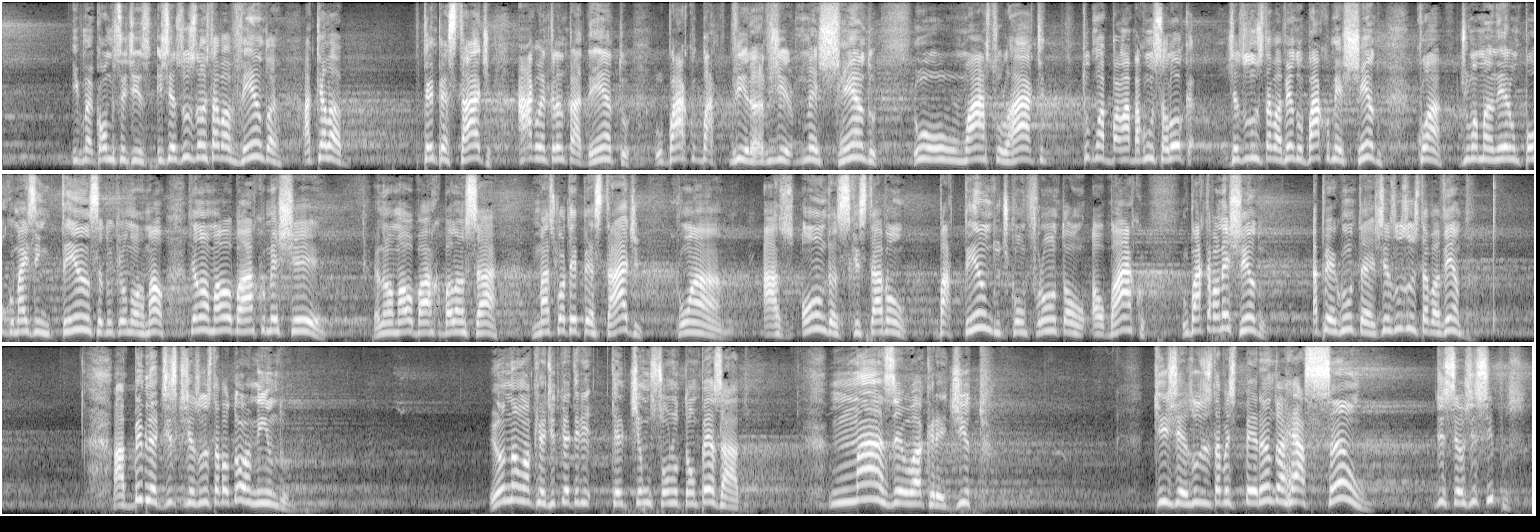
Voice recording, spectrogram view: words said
como se diz, e Jesus não estava vendo aquela tempestade, água entrando para dentro, o barco virando, mexendo, o, mastro lá, tudo uma bagunça louca. Jesus não estava vendo o barco mexendo a, de uma maneira um pouco mais intensa do que o normal, porque é normal o barco mexer, é normal o barco balançar, mas com a tempestade, com a, as ondas que estavam batendo de confronto ao, ao barco, o barco estava mexendo. A pergunta é: Jesus não estava vendo? A Bíblia diz que Jesus estava dormindo. Eu não acredito que ele, que ele tinha um sono tão pesado, mas eu acredito que Jesus estava esperando a reação de seus discípulos.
